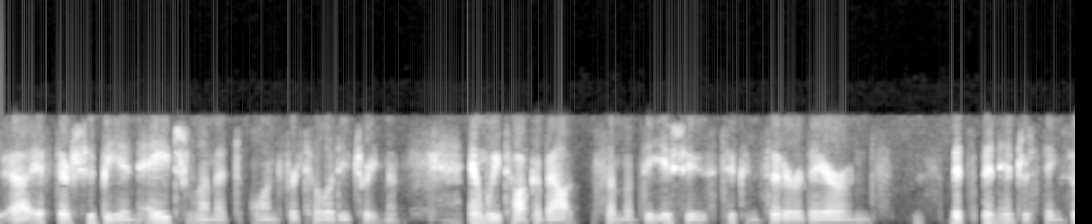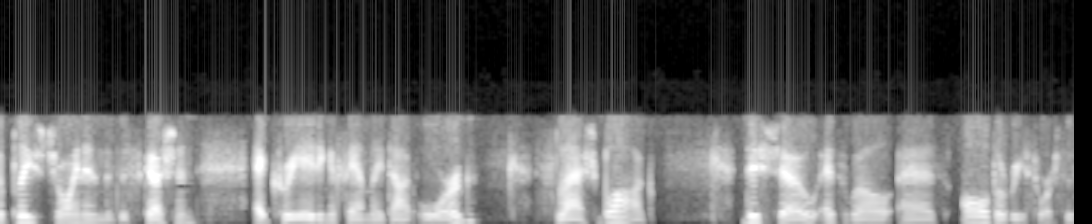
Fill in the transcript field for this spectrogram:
uh, if there should be an age limit on fertility treatment. And we talk about some of the issues to consider there, and it's been interesting. So please join in the discussion at creatingafamily.org slash blog. This show, as well as all the resources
